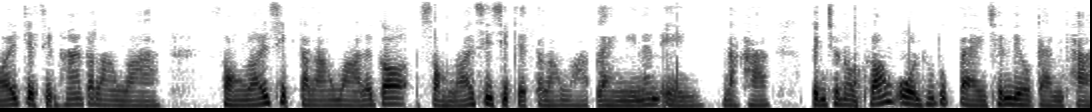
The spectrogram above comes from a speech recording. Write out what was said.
375 ตารางวา 210 ตารางวา แล้วก็ 247 ตารางวาแปลงนี้นั่นเองนะคะ เป็นโฉนดพร้อมโอนทุกๆ แปลงเช่นเดียวกันค่ะ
